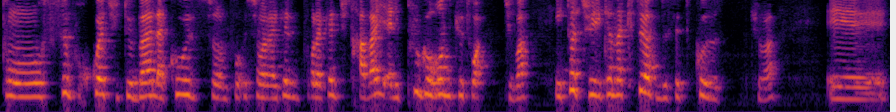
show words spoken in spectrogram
ton, ce pourquoi tu te bats, la cause sur, sur, laquelle, pour laquelle tu travailles, elle est plus grande que toi, tu vois. Et toi, tu es qu'un acteur de cette cause, tu vois. Et,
